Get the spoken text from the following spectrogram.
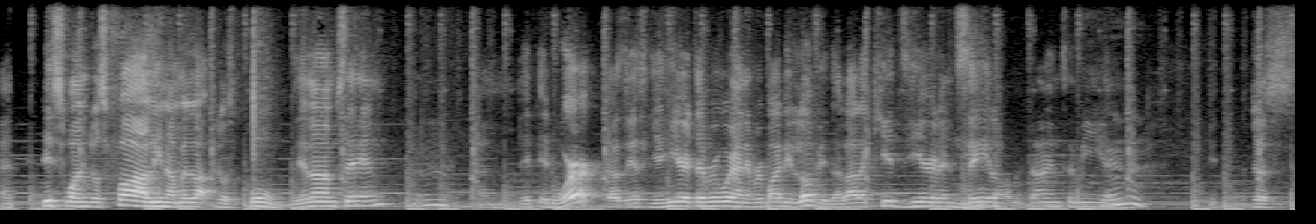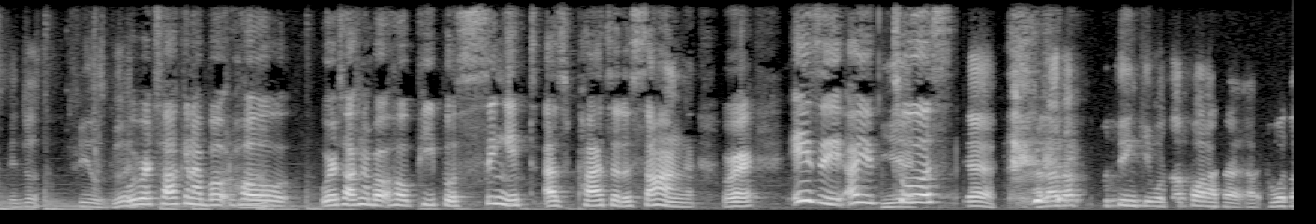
And this one just fall in on my lap, just boom. You know what I'm saying? Mm. And it, it worked. Cause you hear it everywhere and everybody love it. A lot of kids hear it and mm. say it all the time to me. And it just it just feels good. We were talking about how we were talking about how people sing it as part of the song. Where easy, are you Yeah. toast? Yeah, a lot of people think it was a part. Of, it was, a,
